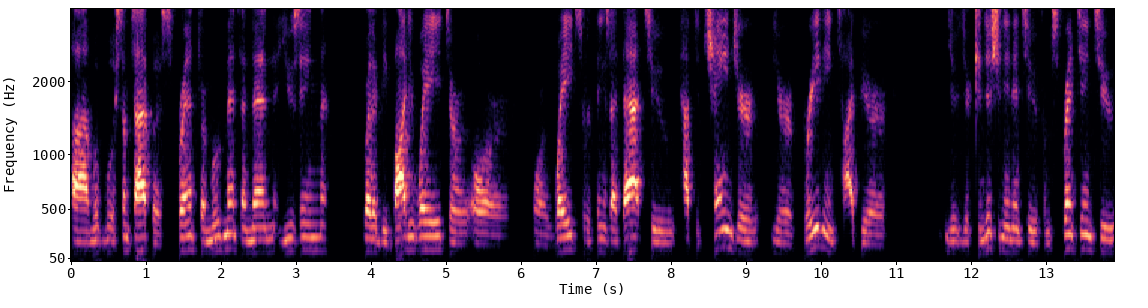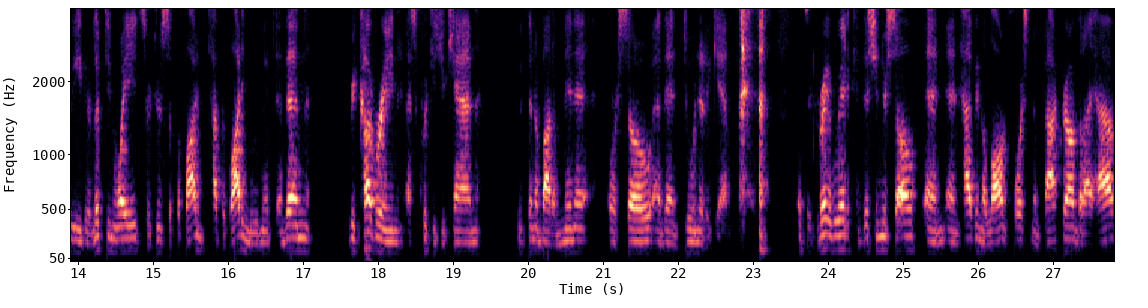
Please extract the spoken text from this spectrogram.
um, with, with, some type of sprint or movement, and then using whether it be body weight or, or, or weights or things like that to have to change your, your breathing type, your, your, your conditioning into from sprinting to either lifting weights or doing some body type of body movement, and then recovering as quick as you can within about a minute or so, and then doing it again. it's a great way to condition yourself and, and having a law enforcement background that I have,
